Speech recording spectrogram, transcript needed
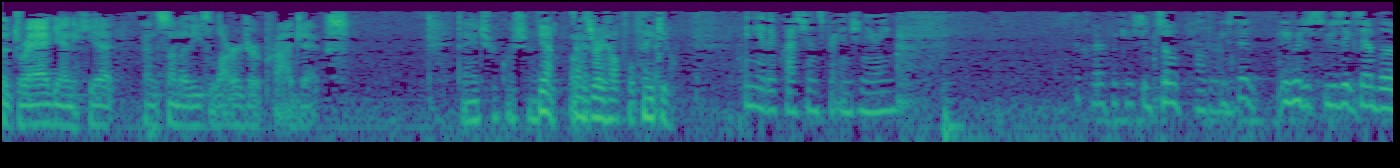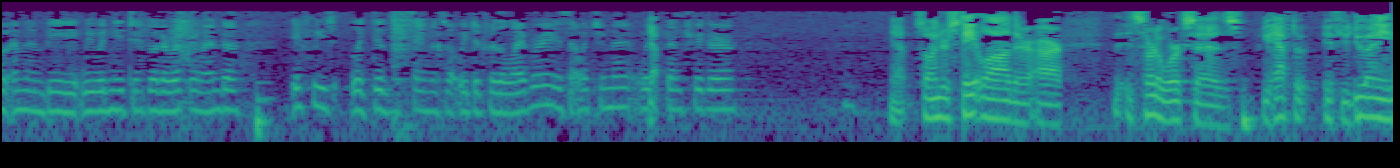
the drag in hit on some of these larger projects. Did I answer your question? Yeah, that was very helpful. Thank you. Any other questions for engineering? Just A clarification. So Alderman. you said you would just use the example of MMB. We would need to go to referenda if we like did the same as what we did for the library. Is that what you meant? Would Yep. then trigger? Yeah. So under state law, there are. It sort of works as you have to if you do any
